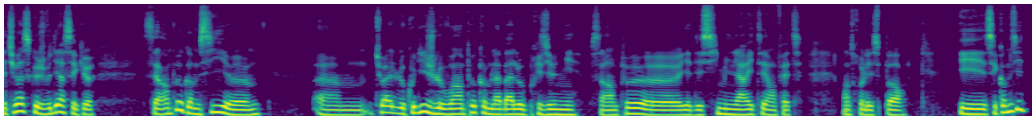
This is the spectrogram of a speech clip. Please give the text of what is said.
Mais tu vois, ce que je veux dire, c'est que c'est un peu comme si euh, euh, tu vois, le Quidditch, je le vois un peu comme la balle aux prisonniers. C'est un peu, euh, il y a des similarités en fait entre les sports. Et c'est comme si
